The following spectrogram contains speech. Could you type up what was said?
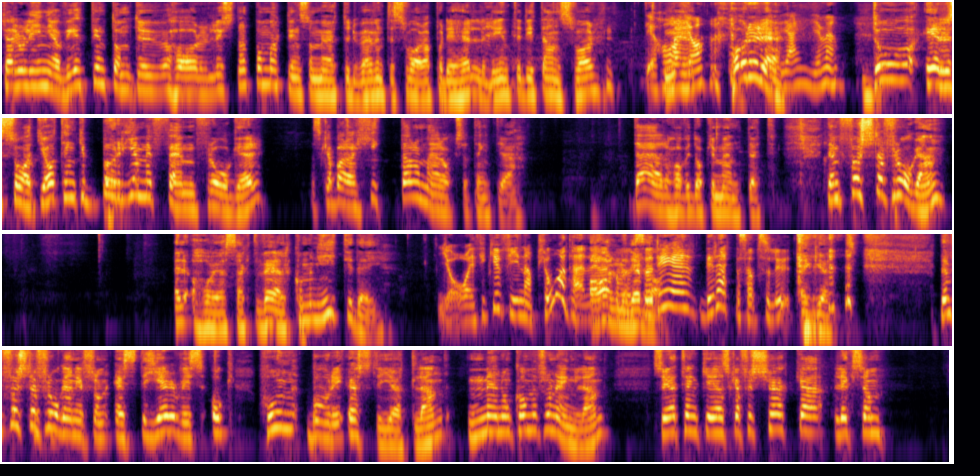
Caroline, jag vet inte om du har lyssnat på Martin som möter. Du behöver inte svara på det heller. Det är inte ditt ansvar. Det har Men- jag. Har du det? Jajamän. Då är det så att jag tänker börja med fem frågor. Jag ska bara hitta de här också tänkte jag. Där har vi dokumentet. Den första frågan. Eller har jag sagt välkommen hit till dig? Ja, jag fick ju en fin applåd här när Ja, jag kom upp, så det, det räknas absolut. Den första frågan är från Ester Jervis och hon bor i Östergötland men hon kommer från England. Så jag tänker jag ska försöka liksom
